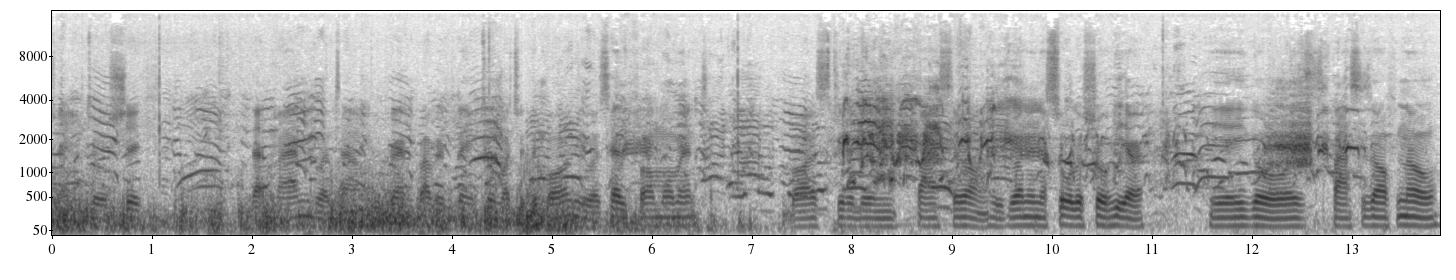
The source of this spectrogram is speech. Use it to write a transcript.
Trying to shake that man, but um, Grant probably playing too much with the ball. He was held for a moment. Ball still being passed around. He's running a solo show here. Here he goes. Passes off now.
